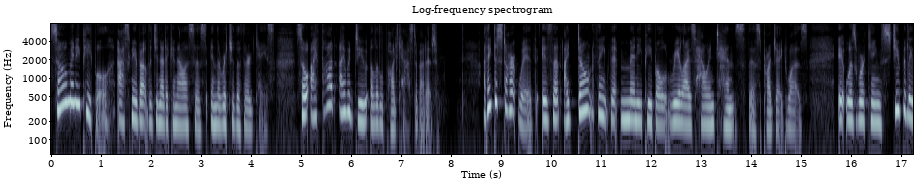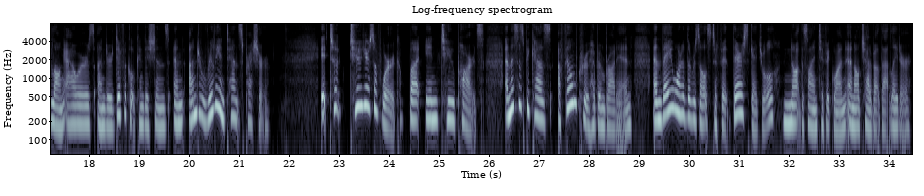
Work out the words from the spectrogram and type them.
So many people ask me about the genetic analysis in the Richard III case, so I thought I would do a little podcast about it. I think to start with is that I don't think that many people realize how intense this project was. It was working stupidly long hours under difficult conditions and under really intense pressure. It took two years of work, but in two parts. And this is because a film crew had been brought in and they wanted the results to fit their schedule, not the scientific one, and I'll chat about that later.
